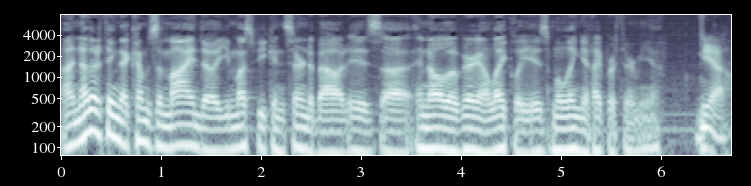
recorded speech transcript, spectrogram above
Another thing that comes to mind, though, you must be concerned about is, uh, and although very unlikely, is malignant hyperthermia. Yeah,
